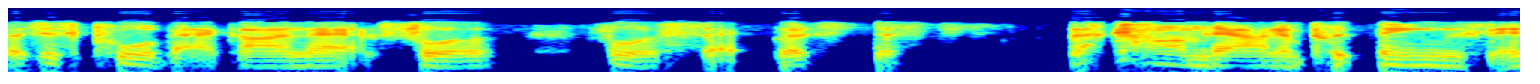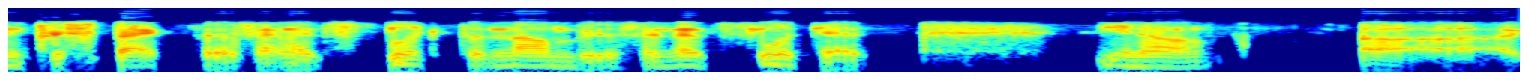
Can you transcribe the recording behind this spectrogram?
let's just pull back on that for for a sec. Let's let's let's calm down and put things in perspective, and let's look at the numbers and let's look at you know uh,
